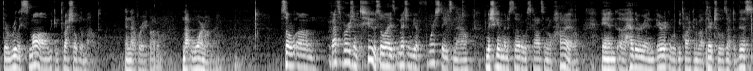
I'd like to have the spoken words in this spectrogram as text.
if they're really small, we can threshold them out and not worry about them, not warn on them. So um, that's version two. So as I mentioned, we have four states now, Michigan, Minnesota, Wisconsin, and Ohio. And uh, Heather and Erica will be talking about their tools after this.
